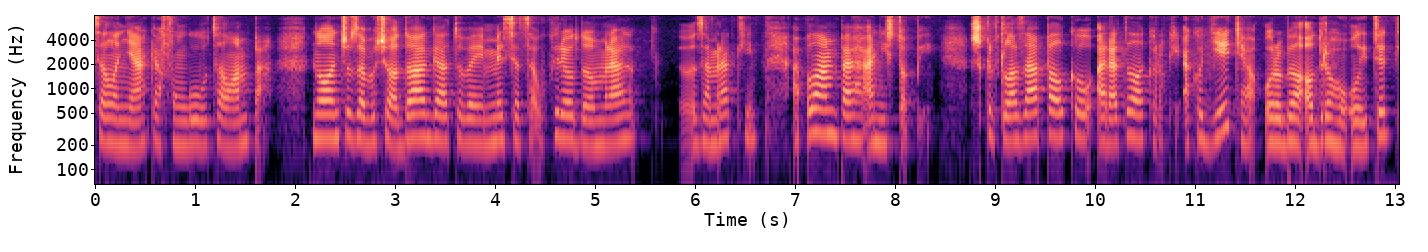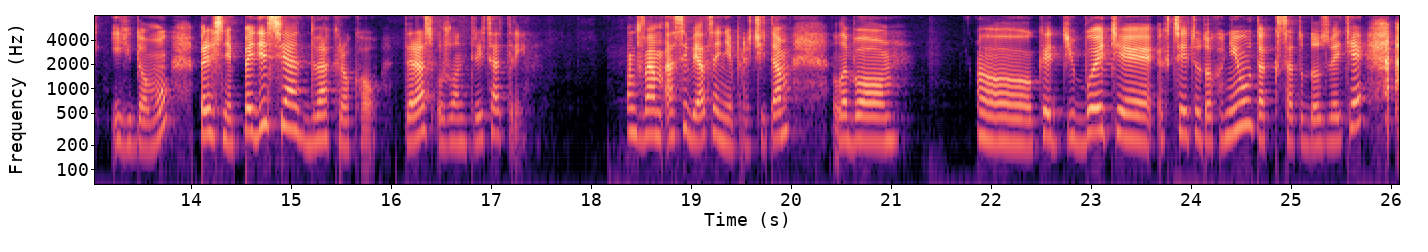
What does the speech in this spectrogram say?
celé nejaká fungujúca lampa. No len čo zabočila do Agátovej, mesiac sa ukryl do mrak, za mraky a po lampách ani stopy. Škrtla zápalkou a ratala kroky. Ako dieťa urobila od rohu ulice k ich domu presne 52 krokov. Teraz už len 33. Už vám asi viacej neprečítam, lebo keď budete chcieť túto knihu, tak sa to dozviete. A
